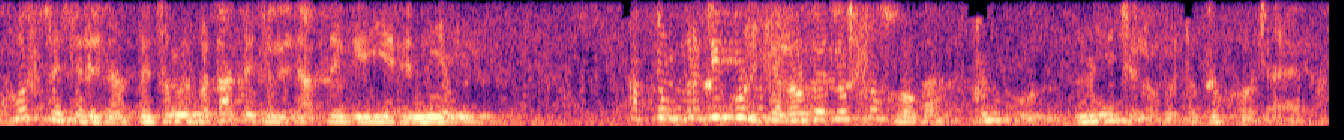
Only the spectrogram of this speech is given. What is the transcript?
खोजते चले जाते हैं, समय बताते चले जाते हैं कि ये है नियम। अब तुम प्रतिकूल चलोगे तो सुख होगा अनुकूल नहीं चलोगे तो दुख हो जाएगा।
